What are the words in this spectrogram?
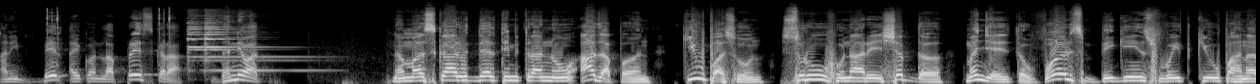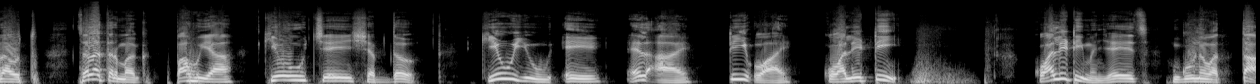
आणि बेल आयकॉनला प्रेस करा. धन्यवाद. नमस्कार विद्यार्थी मित्रांनो आज आपण क्यू पासून सुरू होणारे शब्द म्हणजेच the words begins with Q पाहणार आहोत. चला तर मग पाहूया क्यूचे शब्द. Q U A L I T Y quality quality म्हणजेच गुणवत्ता.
